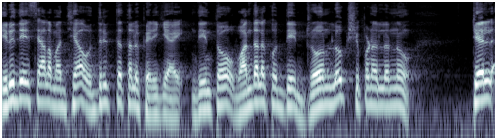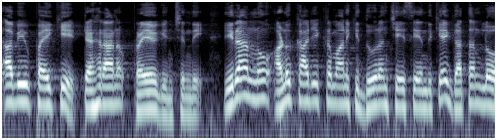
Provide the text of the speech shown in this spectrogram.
ఇరు దేశాల మధ్య ఉద్రిక్తతలు పెరిగాయి. దీంతో వందల కొద్ది డ్రోన్లు క్షిపణులను టెల్ అవీవ్ పైకి టెహరాన్ ప్రయోగించింది. ఇరాన్ను అణు కార్యక్రమానికి దూరం చేసేందుకే గతంలో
